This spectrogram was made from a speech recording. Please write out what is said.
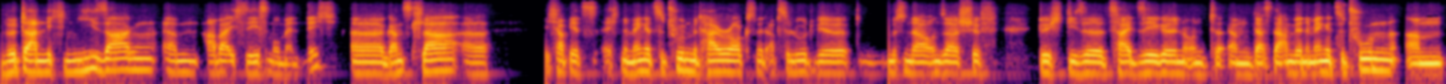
würde da nicht nie sagen, ähm, aber ich sehe es im Moment nicht. Äh, ganz klar äh, ich habe jetzt echt eine Menge zu tun mit High Rocks, mit Absolut. Wir müssen da unser Schiff durch diese Zeit segeln und ähm, das, da haben wir eine Menge zu tun. Ähm,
